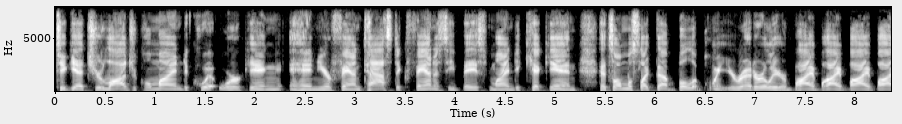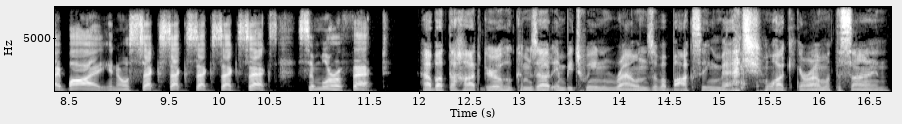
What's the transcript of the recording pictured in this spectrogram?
to get your logical mind to quit working and your fantastic fantasy based mind to kick in. It's almost like that bullet point you read earlier buy, buy, buy, buy, buy. You know, sex, sex, sex, sex, sex. Similar effect. How about the hot girl who comes out in between rounds of a boxing match, walking around with the sign?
